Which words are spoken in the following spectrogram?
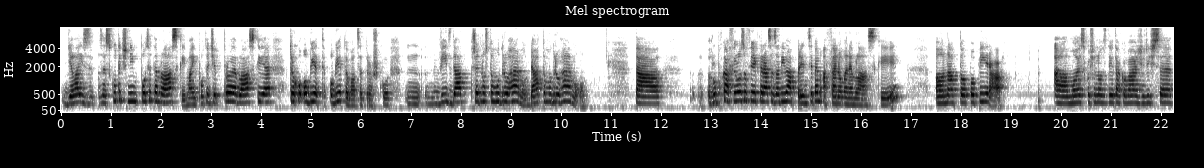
dělají se skutečným pocitem lásky. Mají pocit, že projev lásky je trochu obět, obětovat se trošku. Víc dát přednost tomu druhému, dát tomu druhému. Ta hluboká filozofie, která se zabývá principem a fenomenem lásky, ona to popírá. A moje zkušenost je taková, že když se,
